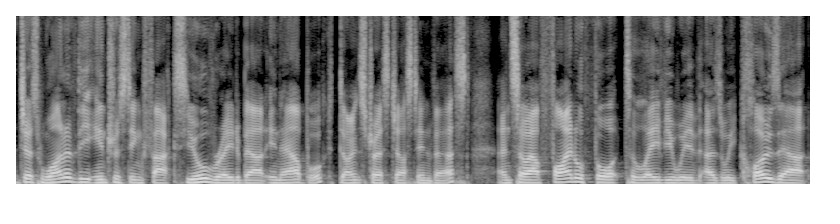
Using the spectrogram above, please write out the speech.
Just one of the interesting facts you'll read about in our book, Don't Stress, Just Invest. And so our final thought to leave you with as we close out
